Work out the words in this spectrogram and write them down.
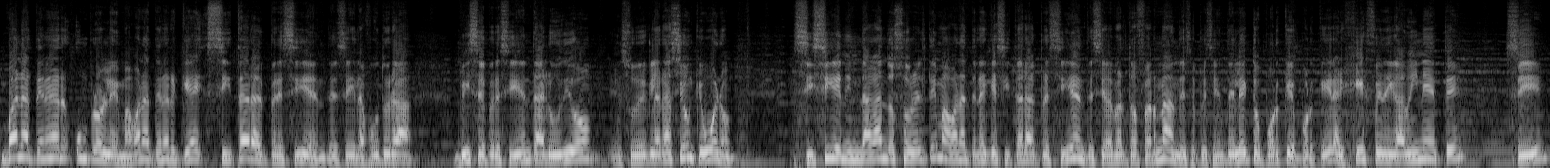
Van a tener un problema, van a tener que citar al presidente. ¿sí? La futura vicepresidenta aludió en su declaración que, bueno, si siguen indagando sobre el tema, van a tener que citar al presidente, ¿sí? Alberto Fernández, el presidente electo. ¿Por qué? Porque era el jefe de gabinete ¿sí?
